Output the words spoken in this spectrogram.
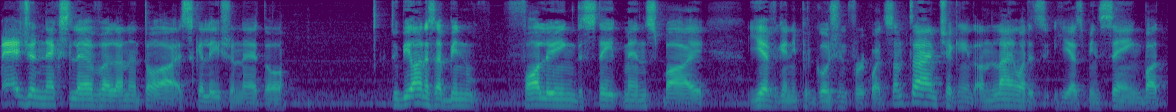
medyo next level, ano to, uh, escalation na ito. To be honest, I've been following the statements by Yevgeny Prigozhin for quite some time, checking it online, what he has been saying. But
